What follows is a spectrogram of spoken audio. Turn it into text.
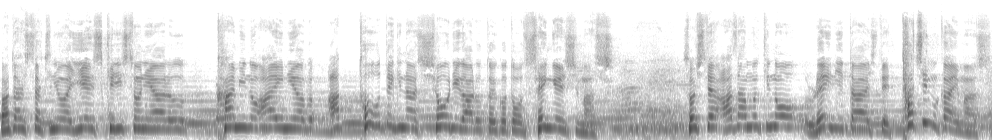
私たちにはイエス・キリストにある神の愛にある圧倒的な勝利があるということを宣言します。そして欺きの霊に対して立ち向かいます。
